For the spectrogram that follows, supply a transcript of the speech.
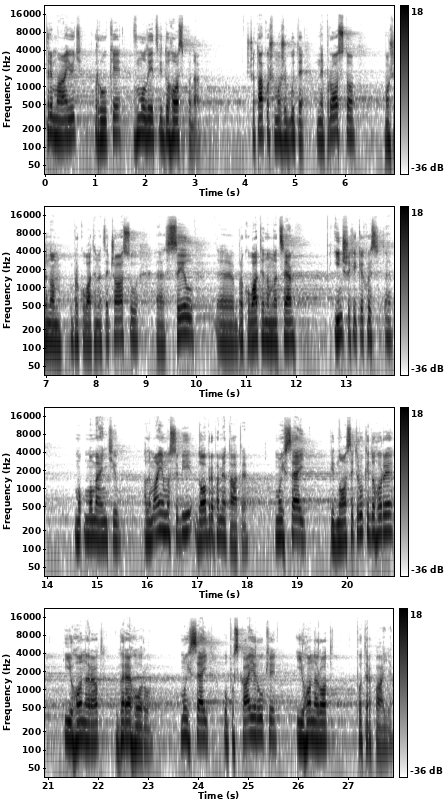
тримають руки в молитві до Господа, що також може бути непросто, може нам бракувати на це часу, е, сил, е, бракувати нам на це інших якихось е, моментів. Але маємо собі добре пам'ятати, Мойсей підносить руки до гори, і його народ бере гору. Мойсей опускає руки, і його народ потерпає.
